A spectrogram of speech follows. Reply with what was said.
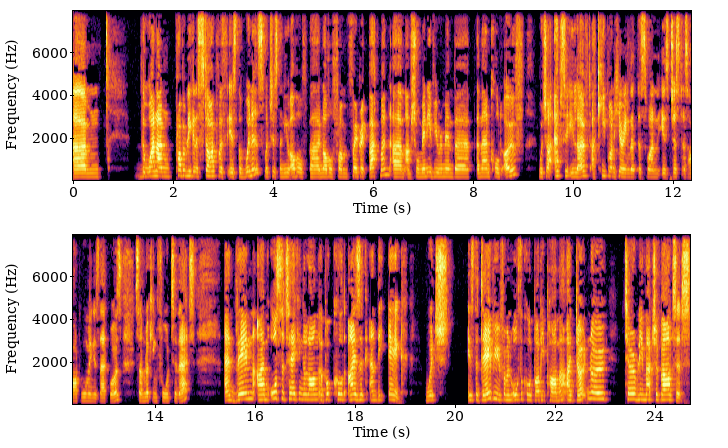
Um, the one I'm probably going to start with is The Winners, which is the new novel, uh, novel from Fredrik Backman. Um, I'm sure many of you remember A Man Called Ove, which I absolutely loved. I keep on hearing that this one is just as heartwarming as that was. So I'm looking forward to that. And then I'm also taking along a book called Isaac and the Egg, which is the debut from an author called Bobby Palmer. I don't know terribly much about it.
